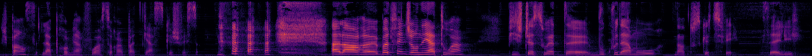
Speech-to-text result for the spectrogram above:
je pense, la première fois sur un podcast que je fais ça. Alors, euh, bonne fin de journée à toi. Puis je te souhaite euh, beaucoup d'amour dans tout ce que tu fais. Salut!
